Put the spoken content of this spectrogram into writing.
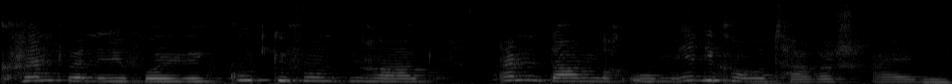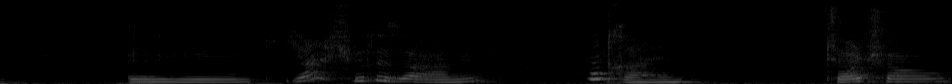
könnt, wenn ihr die Folge gut gefunden habt, einen Daumen nach oben in die Kommentare schreiben. Und ja, ich würde sagen, und rein. Ciao, ciao.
